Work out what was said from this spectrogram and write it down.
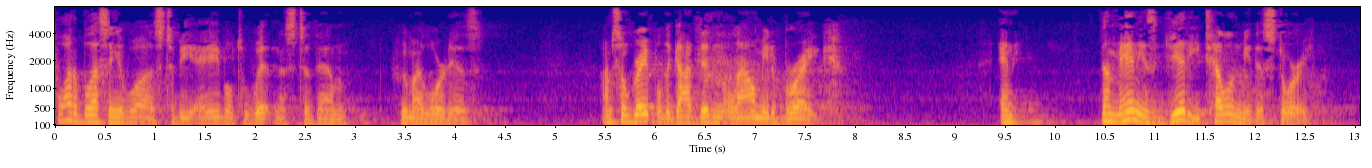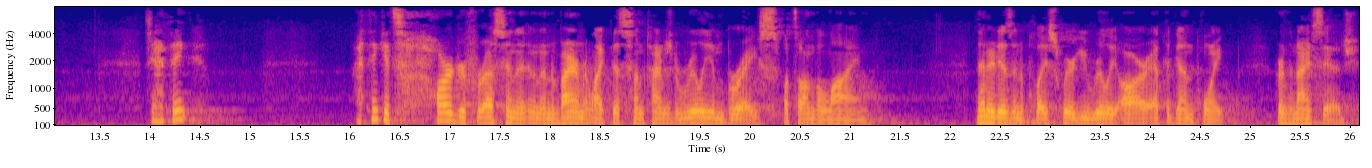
what a blessing it was to be able to witness to them who my Lord is. I'm so grateful that God didn't allow me to break. And the man is giddy telling me this story. See, I think, I think it's harder for us in, a, in an environment like this sometimes to really embrace what's on the line than it is in a place where you really are at the gunpoint or the knife's edge.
